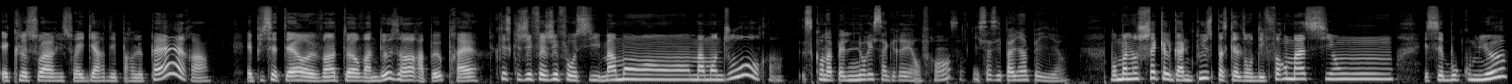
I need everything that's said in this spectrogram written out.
et que le soir, ils soient gardés par le père. Et puis c'était 20h, euh, 22h à peu près. Qu'est-ce que j'ai fait? J'ai fait aussi maman, maman de jour. Ce qu'on appelle nourrice agréée en France. Et ça, c'est pas bien payé. Hein. Bon, maintenant, je sais qu'elles gagnent plus parce qu'elles ont des formations et c'est beaucoup mieux.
